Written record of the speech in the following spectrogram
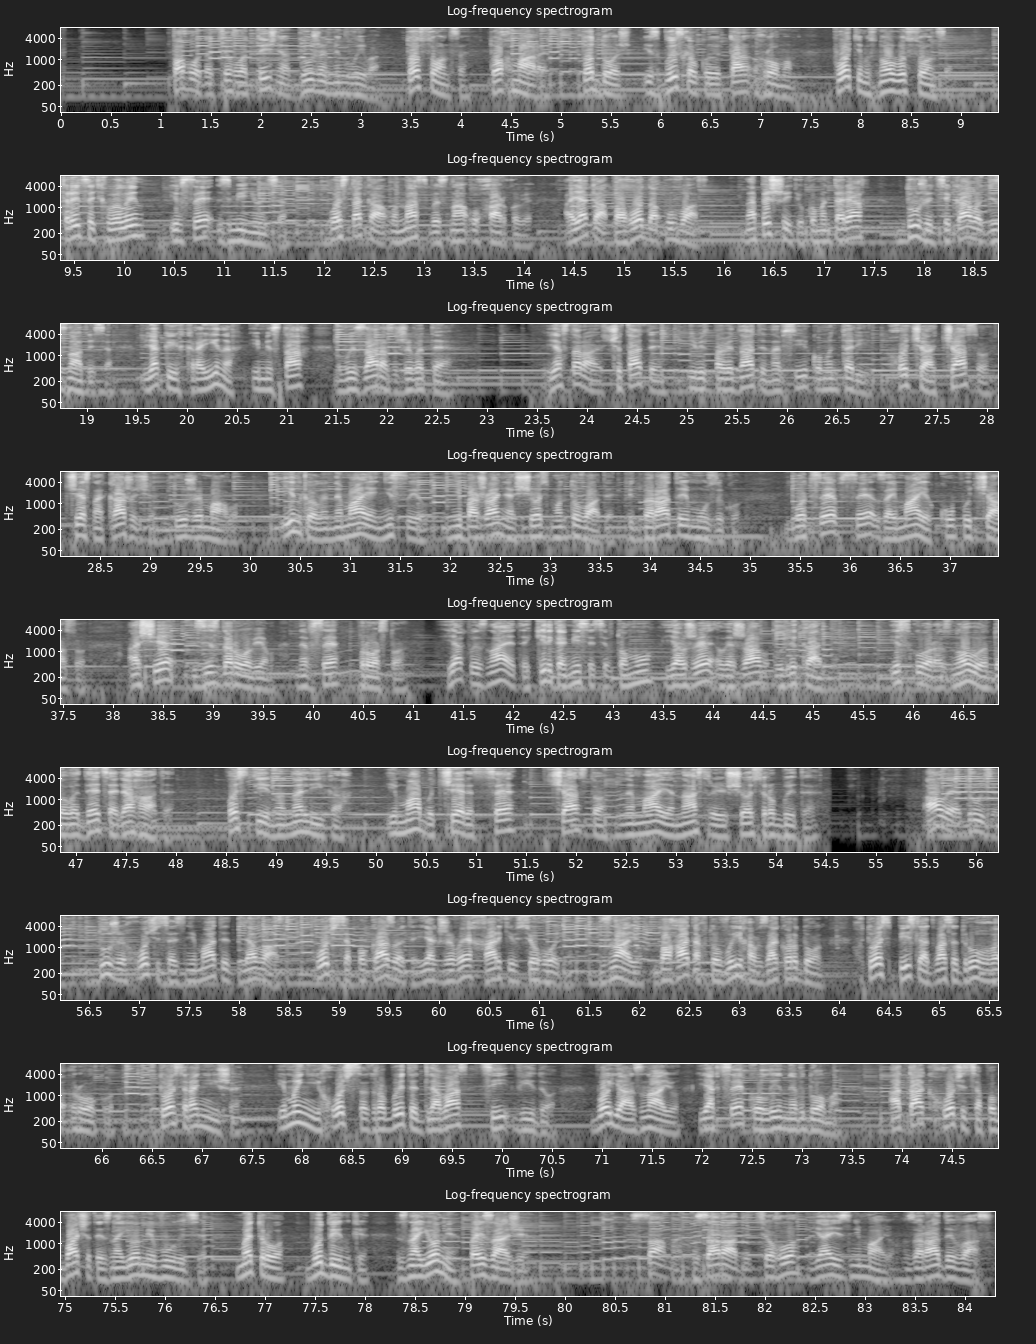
Погода цього тижня дуже мінлива. То сонце, то хмари, то дощ із блискавкою та громом. Потім знову сонце. 30 хвилин і все змінюється. Ось така у нас весна у Харкові. А яка погода у вас? Напишіть у коментарях, дуже цікаво дізнатися, в яких країнах і містах ви зараз живете. Я стараюсь читати і відповідати на всі коментарі, хоча часу, чесно кажучи, дуже мало. Інколи немає ні сил, ні бажання щось монтувати, підбирати музику, бо це все займає купу часу. А ще зі здоров'ям не все просто. Як ви знаєте, кілька місяців тому я вже лежав у лікарні, і скоро знову доведеться лягати. Постійно на ліках, і, мабуть, через це часто немає настрою щось робити. Але, друзі, дуже хочеться знімати для вас. Хочеться показувати, як живе Харків сьогодні. Знаю, багато хто виїхав за кордон, хтось після 22-го року, хтось раніше. І мені хочеться зробити для вас ці відео, бо я знаю, як це коли не вдома. А так хочеться побачити знайомі вулиці, метро, будинки, знайомі пейзажі. Саме заради цього я і знімаю, заради вас.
